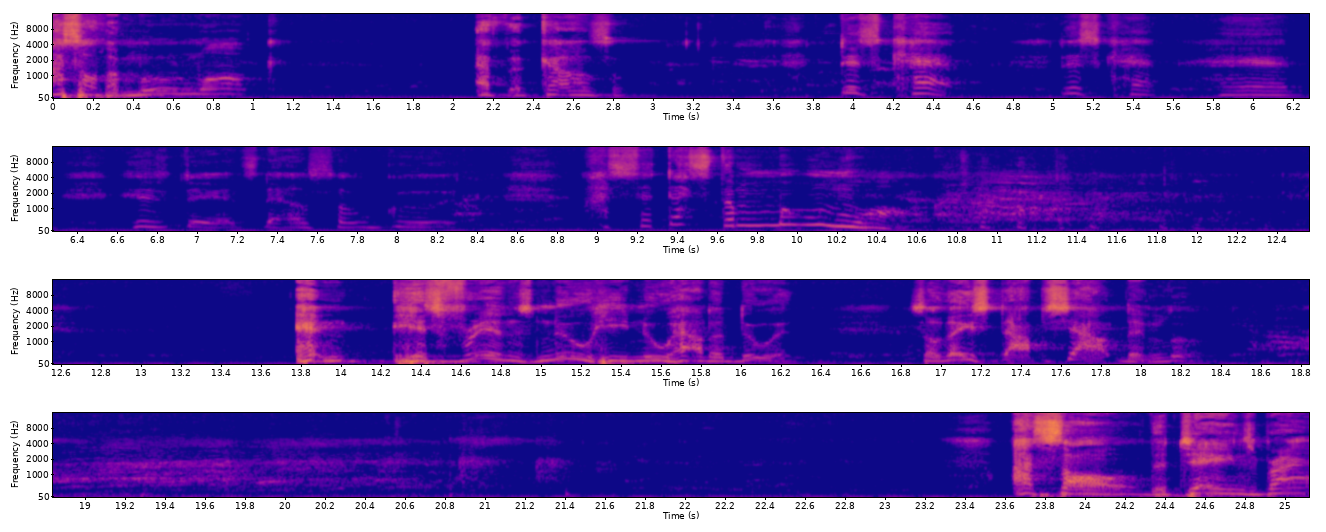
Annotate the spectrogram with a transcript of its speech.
I saw the moonwalk at the council. This cat, this cat had his dance down so good. I said, that's the moonwalk. and his friends knew he knew how to do it. So they stopped shouting and looked. I saw the James Brown.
